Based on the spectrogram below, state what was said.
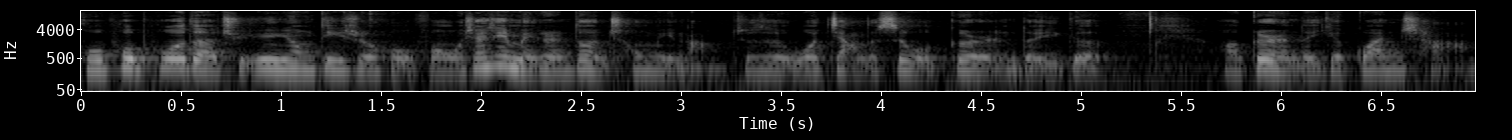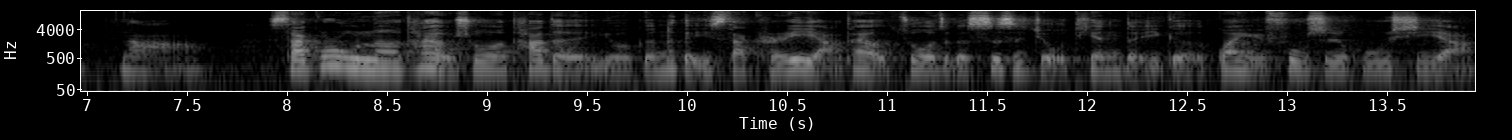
活泼泼的去运用地水火风，我相信每个人都很聪明啦。就是我讲的是我个人的一个啊，个人的一个观察。那萨古鲁呢，他有说他的有个那个伊萨克利亚，他有做这个四十九天的一个关于腹式呼吸啊，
